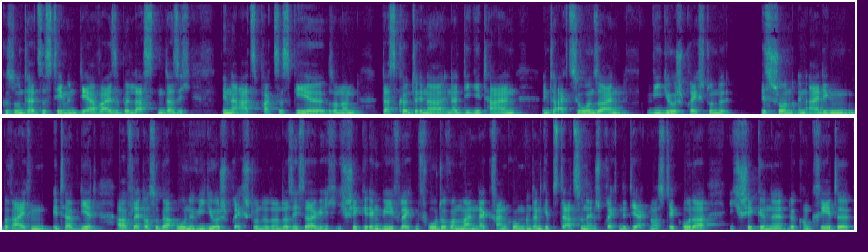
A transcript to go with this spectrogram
Gesundheitssystem in der Weise belasten, dass ich in eine Arztpraxis gehe, sondern das könnte in einer, in einer digitalen Interaktion sein. Videosprechstunde ist schon in einigen Bereichen etabliert, aber vielleicht auch sogar ohne Videosprechstunde, sondern dass ich sage, ich, ich schicke irgendwie vielleicht ein Foto von meinen Erkrankungen und dann gibt es dazu eine entsprechende Diagnostik oder ich schicke eine, eine konkrete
